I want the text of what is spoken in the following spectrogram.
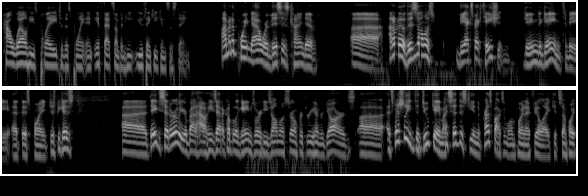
how well he's played to this point, and if that's something he you think he can sustain? I'm at a point now where this is kind of, uh, I don't know, this is almost the expectation game to game to me at this point, just because uh, Dave said earlier about how he's had a couple of games where he's almost thrown for 300 yards, uh, especially the Duke game. I said this to you in the press box at one point. I feel like at some point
